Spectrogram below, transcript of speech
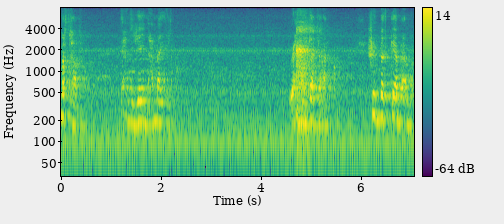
ما تخافوا. إحنا جايين حماية لكم. وإحنا ندافع عنكم. شو بدك يا بأمر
